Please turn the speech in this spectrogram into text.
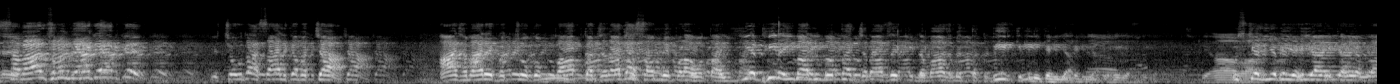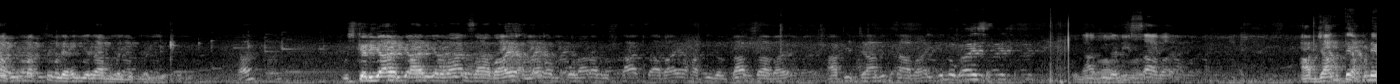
سوال سمجھ میں آ گیا آپ کے یہ چودہ سال کا بچہ آج ہمارے بچوں کو باپ کا جنازہ سامنے پڑا ہوتا ہے یہ بھی نہیں معلوم ہوتا جنازے کی نماز میں تکبیر کتنی کہی جاتی ہے اس کے لیے بھی یہی آئے کہے اللہ اغفر لحینا ومیتنا ہاں؟ اس کے لیے آئے قاری انوار صاحب آئے علامہ مولانا مشتاق صاحب آئے حافظ الطاف صاحب آئے حافظ جابر صاحب آئے یہ لوگ آئے سب حافظ علی صاحب آئے آپ جانتے ہیں، اپنے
